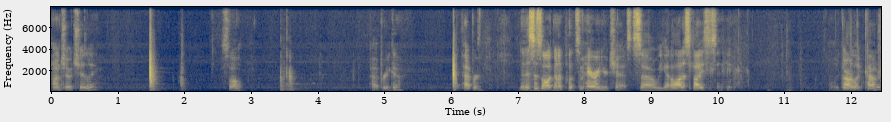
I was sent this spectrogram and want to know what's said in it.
Ancho chili. Salt. Paprika. Pepper. Now this is all going to put some hair on your chest, so we got a lot of spices in here. Garlic powder.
